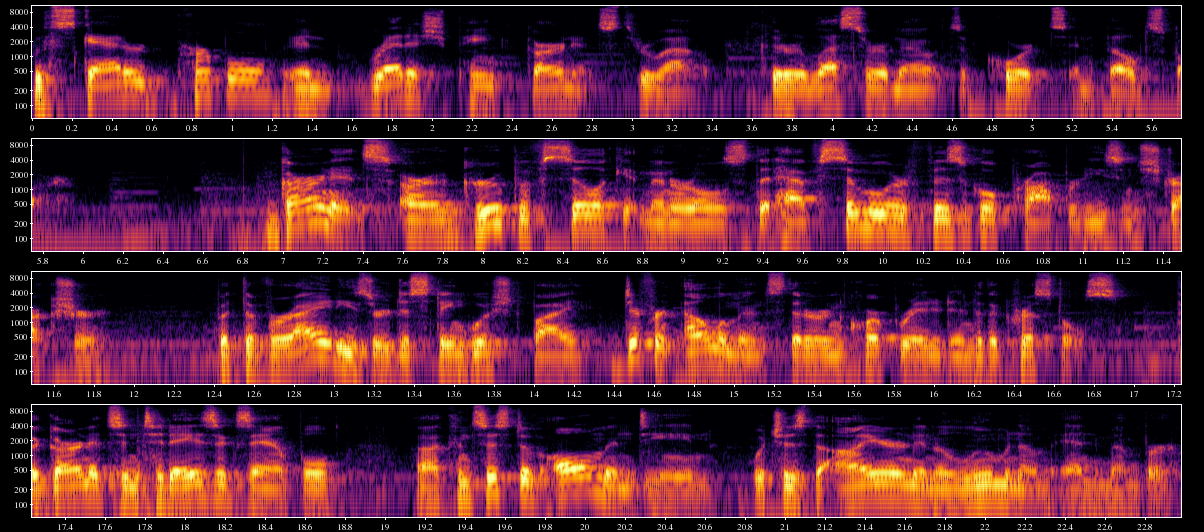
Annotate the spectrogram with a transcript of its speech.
with scattered purple and reddish pink garnets throughout. There are lesser amounts of quartz and feldspar. Garnets are a group of silicate minerals that have similar physical properties and structure, but the varieties are distinguished by different elements that are incorporated into the crystals. The garnets in today's example uh, consist of almandine, which is the iron and aluminum end member.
